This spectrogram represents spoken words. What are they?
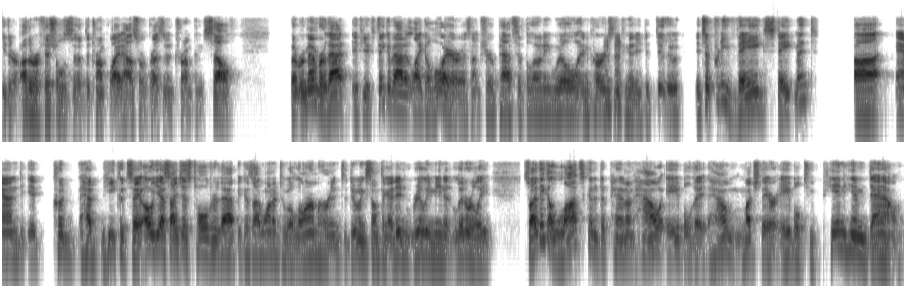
either other officials of the Trump White House or President Trump himself. But remember that if you think about it like a lawyer, as I'm sure Pat Cipollone will encourage the mm-hmm. committee to do, it's a pretty vague statement. Uh, and it could have, he could say, oh, yes, I just told her that because I wanted to alarm her into doing something. I didn't really mean it literally. So I think a lot's going to depend on how able they, how much they are able to pin him down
